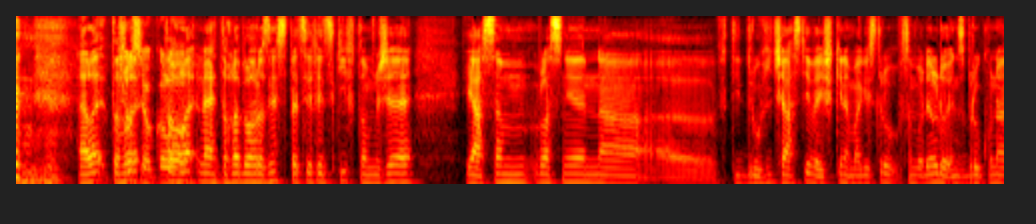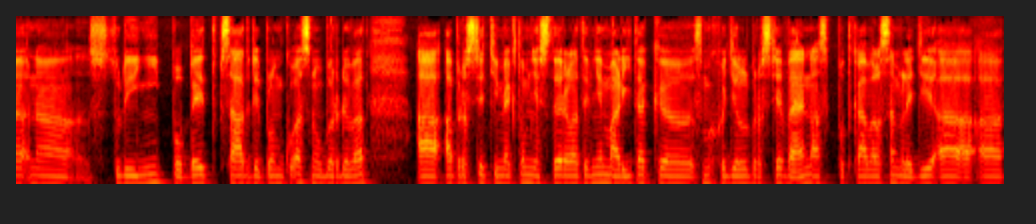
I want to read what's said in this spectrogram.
Hele, tohle, okolo? tohle, ne, tohle bylo hrozně specifický v tom, že já jsem vlastně na, eh, v té druhé části vejšky na magistru jsem odjel do Innsbrucku na, na studijní pobyt, psát diplomku a snowboardovat a, a prostě tím, jak to město je relativně malý, tak uh, jsem chodil prostě ven a potkával jsem lidi a, a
